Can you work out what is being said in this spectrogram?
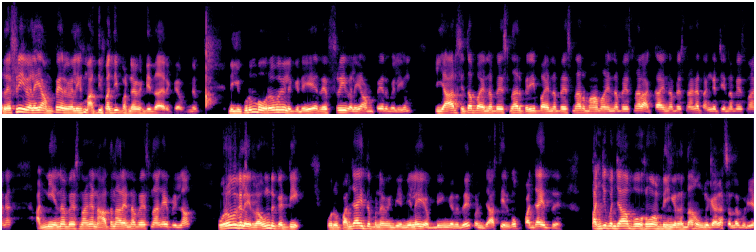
ரெஃப்ரி வேலையும் அம்பையர் வேலையும் மாத்தி மாத்தி பண்ண வேண்டியதா இருக்கு அப்படின்னு. இன்னைக்கு குடும்ப உறவுகளுக்கு இடையே ரெஃப்ரி வேலையும் அம்பையர் வேலையும் யார் சித்தப்பா என்ன பேசினார் பெரியப்பா என்ன பேசினார் மாமா என்ன பேசினார் அக்கா என்ன பேசினாங்க தங்கச்சி என்ன பேசினாங்க அண்ணி என்ன பேசினாங்க நாத்தனார் என்ன பேசினாங்க இப்படிலாம் உறவுகளை ரவுண்டு கட்டி ஒரு பஞ்சாயத்து பண்ண வேண்டிய நிலை அப்படிங்கிறது கொஞ்சம் ஜாஸ்தி இருக்கும். பஞ்சாயத்து பஞ்சு பஞ்சா போகும் அப்படிங்கிறது தான் உங்களுக்காக சொல்லக்கூடிய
